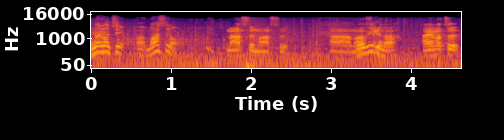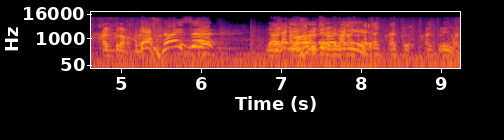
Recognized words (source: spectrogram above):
今のうちに。あ回すの？回す、回す。あー、伸びるの？過ち、回復だかオッケー。ナイス。いやふざけ伸びてるけど。ふざけ回復回復回復回復いいら。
